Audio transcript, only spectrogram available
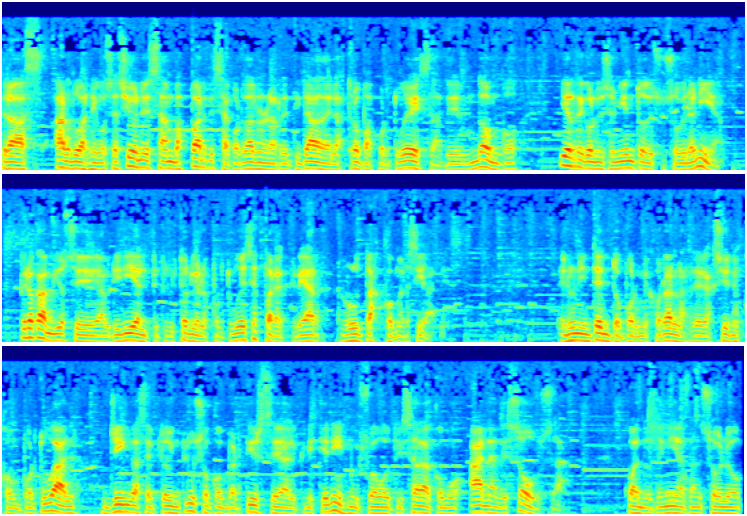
Tras arduas negociaciones, ambas partes acordaron la retirada de las tropas portuguesas de Ndongo y el reconocimiento de su soberanía, pero a cambio se abriría el territorio a los portugueses para crear rutas comerciales. En un intento por mejorar las relaciones con Portugal, Jinga aceptó incluso convertirse al cristianismo y fue bautizada como Ana de Sousa, cuando tenía tan solo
